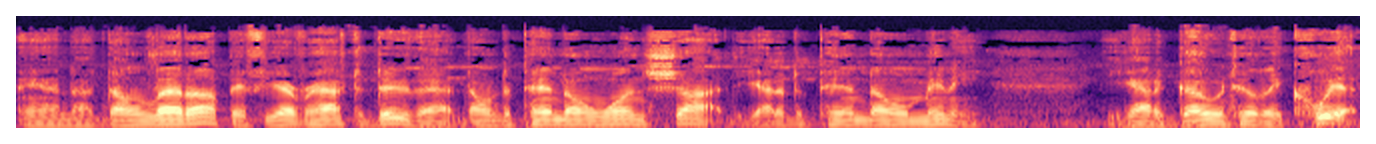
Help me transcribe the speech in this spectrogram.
And uh, don't let up if you ever have to do that. Don't depend on one shot. You got to depend on many. You got to go until they quit.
